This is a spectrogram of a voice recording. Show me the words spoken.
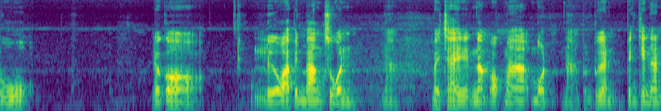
รู้ แล้วก็เหลือว่าเป็นบางส่วนนะไม่ใช่นำออกมาหมดนะเพื่อนๆ เป็นเช่นนั้น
